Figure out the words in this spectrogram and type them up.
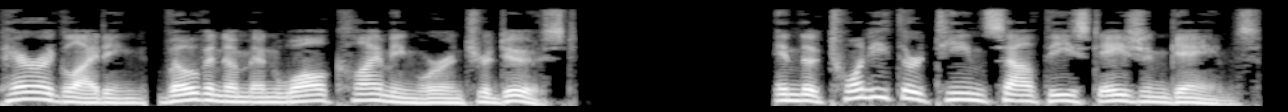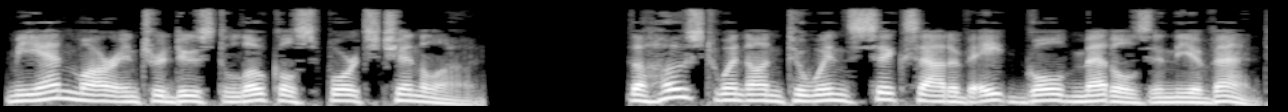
paragliding, vovinam and wall climbing were introduced. In the 2013 Southeast Asian Games, Myanmar introduced local sports chinlone. The host went on to win six out of eight gold medals in the event.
